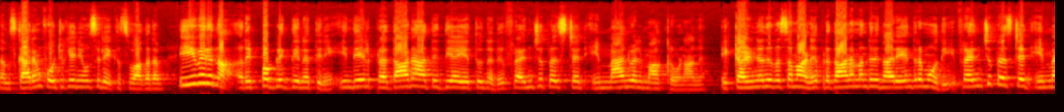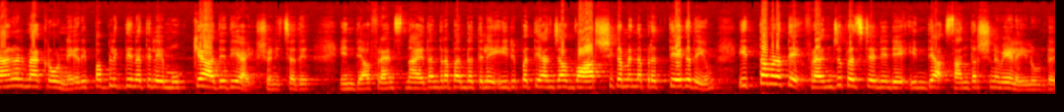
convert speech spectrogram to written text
നമസ്കാരം ഫോർട്ടു കെ ന്യൂസിലേക്ക് സ്വാഗതം. ഈ വരുന്ന റിപ്പബ്ലിക് ദിനത്തിന് ഇന്ത്യയിൽ പ്രധാന അതിഥിയായി എത്തുന്നത് ഫ്രഞ്ച് പ്രസിഡന്റ് ഇമ്മാനുവൽ മാക്രോൺ ആണ്. ഇക്കഴിഞ്ഞ ദിവസമാണ് പ്രധാനമന്ത്രി നരേന്ദ്രമോദി ഫ്രഞ്ച് പ്രസിഡന്റ് ഇമ്മാനുവൽ മാക്രോണിനെ റിപ്പബ്ലിക് ദിനത്തിലെ മുഖ്യ അതിഥിയായി ക്ഷണിച്ചത്. ഇന്ത്യ ഫ്രാൻസ് നയതന്ത്ര ബന്ധത്തിലെ ഇരുപത്തിയഞ്ചാം വാർഷികം എന്ന പ്രത്യേകതയും ഇത്തവണത്തെ ഫ്രഞ്ച് പ്രസിഡന്റിന്റെ ഇന്ത്യ സന്ദർശന വേളയിലുണ്ട്.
